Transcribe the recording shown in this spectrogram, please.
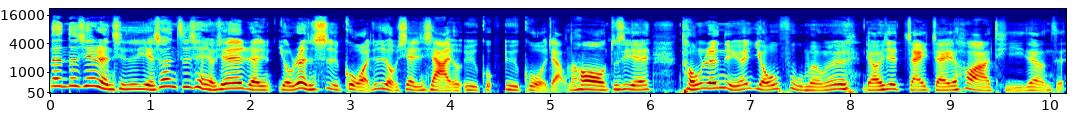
那那些人其实也算之前有些人有认识过，就是有线下有遇过遇过这样，然后就是一些同人女跟游辅们，我们就聊一些宅宅的话题这样子，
